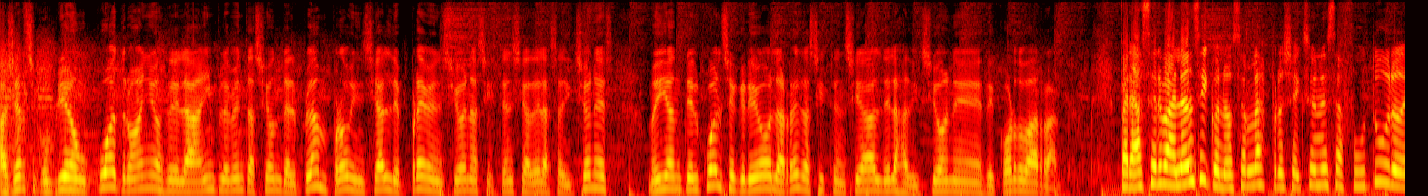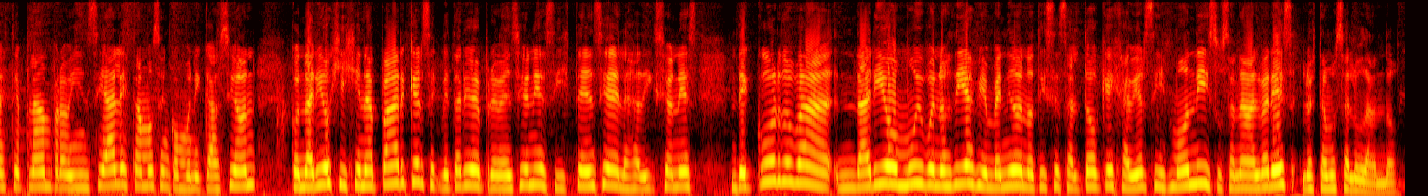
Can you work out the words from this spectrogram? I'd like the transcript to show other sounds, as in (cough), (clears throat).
Ayer se cumplieron cuatro años de la implementación del Plan Provincial de Prevención y Asistencia de las Adicciones, mediante el cual se creó la Red Asistencial de las Adicciones de Córdoba RAC. Para hacer balance y conocer las proyecciones a futuro de este plan provincial, estamos en comunicación con Darío Gigena Parker, secretario de Prevención y Asistencia de las Adicciones de Córdoba. Darío, muy buenos días, bienvenido a Noticias al Toque. Javier Sismondi y Susana Álvarez lo estamos saludando.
